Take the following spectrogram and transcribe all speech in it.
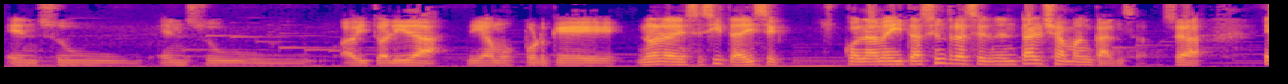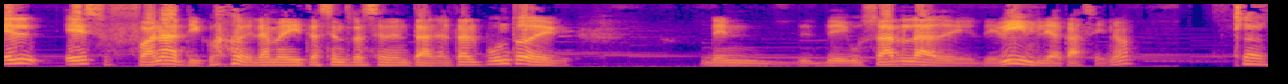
en su, en su habitualidad, digamos, porque no la necesita. Dice, con la meditación trascendental ya me cansa. O sea, él es fanático de la meditación trascendental, a tal punto de, de, usarla de, de Biblia casi, ¿no? Claro.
